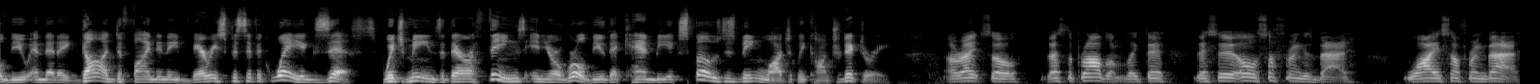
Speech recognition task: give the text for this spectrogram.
worldview and that a God defined in a very specific way exists, which means that there are things in your worldview that can be exposed as being logically contradictory. All right, so that's the problem. Like they they say, oh, suffering is bad. Why is suffering bad?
